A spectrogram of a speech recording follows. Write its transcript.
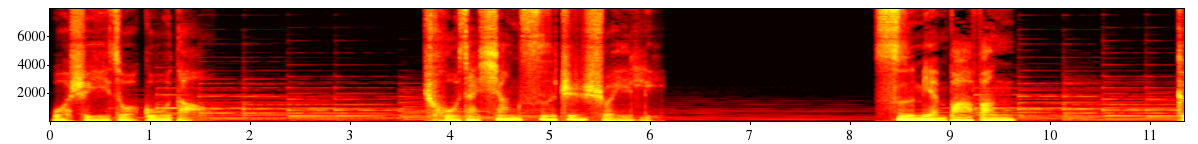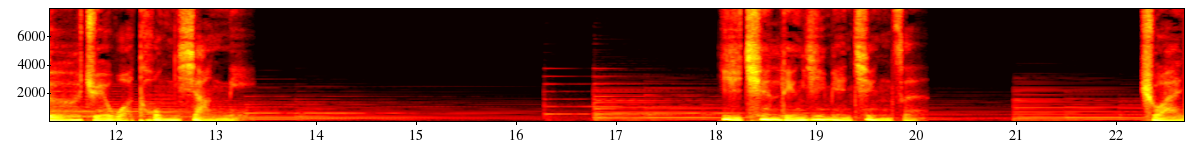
我是一座孤岛，处在相思之水里，四面八方。隔绝我通向你，一千零一面镜子，转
